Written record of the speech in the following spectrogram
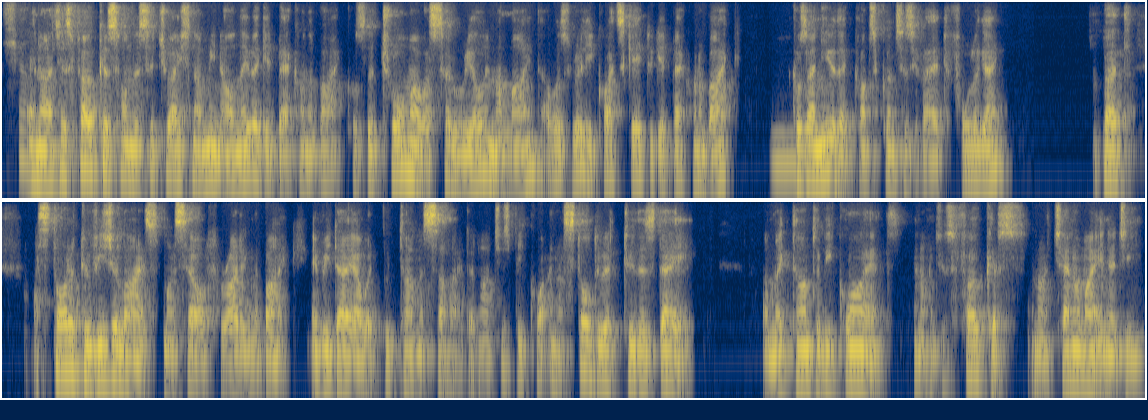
Sure. And I just focus on the situation I'm in. I'll never get back on a bike because the trauma was so real in my mind. I was really quite scared to get back on a bike because mm. I knew the consequences if I had to fall again. But I started to visualize myself riding the bike. Every day I would put time aside and I'd just be quiet. And I still do it to this day. I make time to be quiet and I just focus and I channel my energy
